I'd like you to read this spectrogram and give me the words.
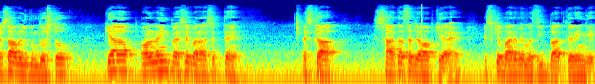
असलम दोस्तों, क्या आप ऑनलाइन पैसे बना सकते हैं? इसका सादा सा जवाब क्या है? इसके बारे में मजीद बात करेंगे।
